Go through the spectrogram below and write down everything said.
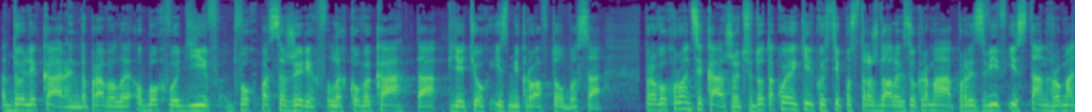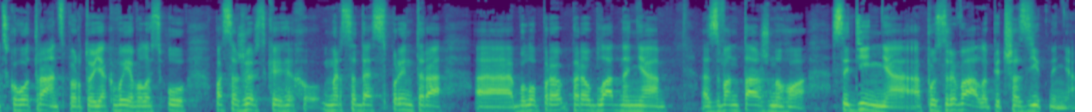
До лікарень доправили обох водіїв, двох пасажирів легковика та п'ятьох із мікроавтобуса. Правоохоронці кажуть, до такої кількості постраждалих, зокрема, призвів і стан громадського транспорту. Як виявилось, у пасажирських мерседес спринтера е, було пере- переобладнання з вантажного сидіння позривало під час зіткнення.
